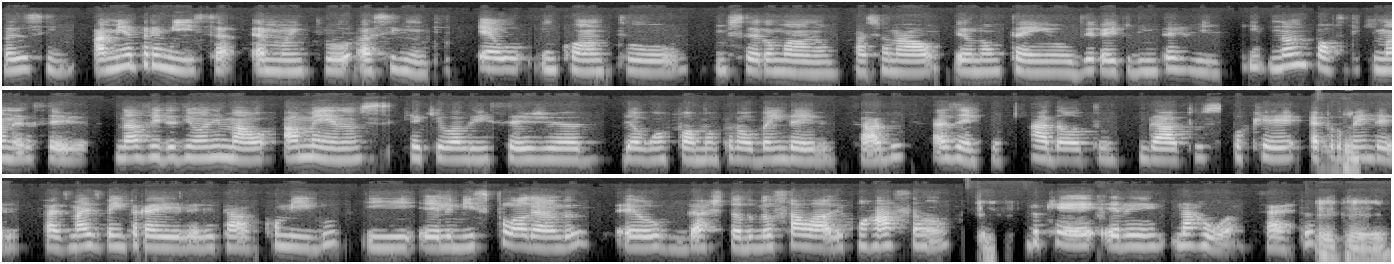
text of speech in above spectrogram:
Mas assim, a minha premissa é muito a seguinte: eu, enquanto um ser humano racional, eu não tenho o direito de intervir. E não importa de que maneira seja, na vida de um animal, a menos que aquilo ali seja de alguma forma para o bem dele, sabe? Exemplo, adoto gatos porque é pro uhum. bem dele. Faz mais bem para ele ele tá comigo e ele me explorando, eu gastando meu salário com ração, do que ele na rua, certo? Uhum.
